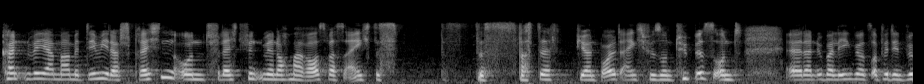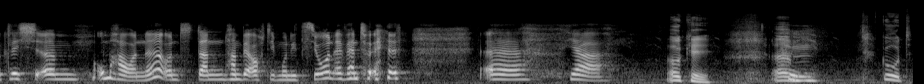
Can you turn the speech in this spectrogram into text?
könnten wir ja mal mit dem wieder sprechen und vielleicht finden wir noch mal raus, was eigentlich das, das, was der Björn Bolt eigentlich für so ein Typ ist und äh, dann überlegen wir uns, ob wir den wirklich ähm, umhauen, ne? Und dann haben wir auch die Munition eventuell. Äh, ja. Okay. Ähm, gut,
